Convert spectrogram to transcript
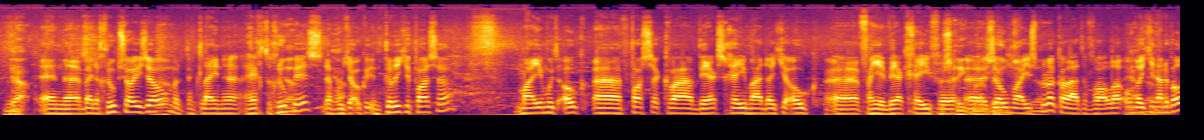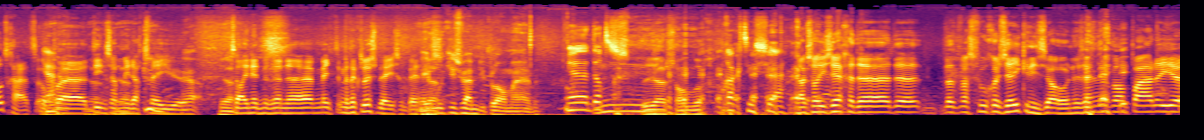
ja. En eh, bij de groep sowieso, omdat het een kleine hechte groep Ja. is. Daar Ja. moet je ook in het pulletje passen. Maar je moet ook eh, passen qua werkschema. Dat je ook eh, van je werkgever eh, zomaar je ja. spullen kan laten vallen. Omdat Ja. je naar de boot gaat op Ja. eh, dinsdagmiddag twee uur. Ja. Terwijl je net met een, eh, met, met een klus bezig bent. En je moet je zwemdiploma hebben. Eh, dat is Ja, is handig. praktisch, ja. Nou, ik zal je zeggen, de, de, dat was vroeger zeker niet zo. En er zijn er wel een paar die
